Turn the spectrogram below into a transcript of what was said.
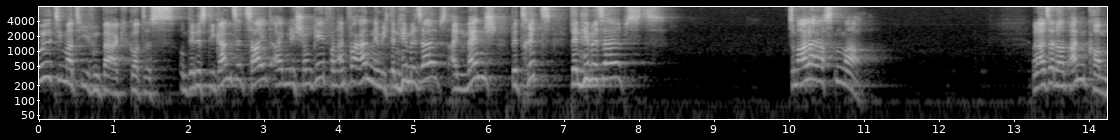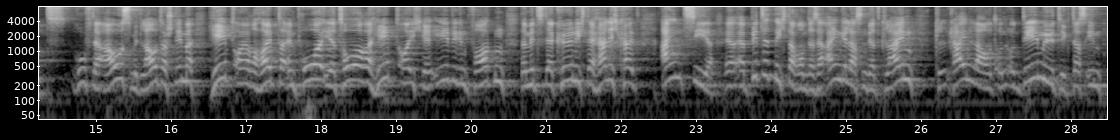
ultimativen Berg Gottes, um den es die ganze Zeit eigentlich schon geht, von Anfang an, nämlich den Himmel selbst. Ein Mensch betritt den Himmel selbst. Zum allerersten Mal. Und als er dort ankommt, ruft er aus mit lauter Stimme, hebt eure Häupter empor, ihr Tore, hebt euch, ihr ewigen Pforten, damit der König der Herrlichkeit einziehe. Er, er bittet nicht darum, dass er eingelassen wird, klein, kleinlaut und, und demütig, dass ihm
